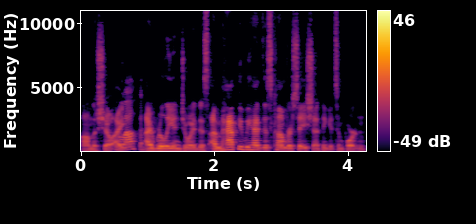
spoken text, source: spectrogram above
on the show. You're I, welcome. I really enjoyed this. I'm happy we had this conversation. I think it's important.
